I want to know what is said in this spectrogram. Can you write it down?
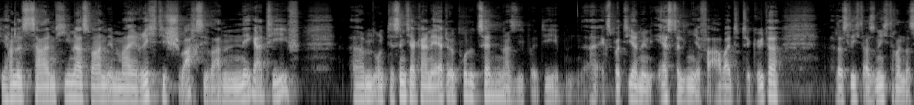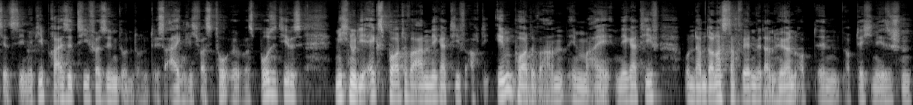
Die Handelszahlen Chinas waren im Mai richtig schwach, sie waren negativ. Ähm, und das sind ja keine Erdölproduzenten, also die, die äh, exportieren in erster Linie verarbeitete Güter. Das liegt also nicht daran, dass jetzt die Energiepreise tiefer sind und, und ist eigentlich was, was Positives. Nicht nur die Exporte waren negativ, auch die Importe waren im Mai negativ. Und am Donnerstag werden wir dann hören, ob, den, ob der chinesischen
